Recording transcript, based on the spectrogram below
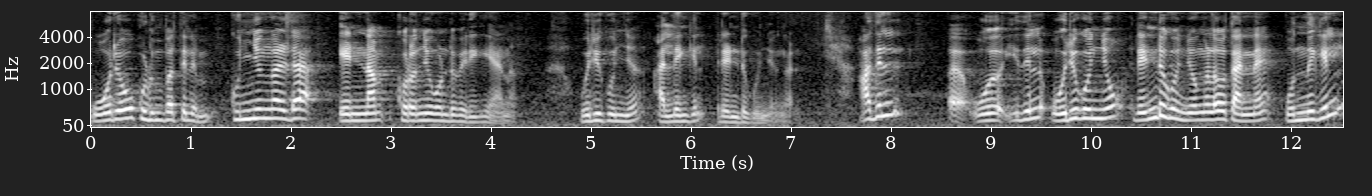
ഓരോ കുടുംബത്തിലും കുഞ്ഞുങ്ങളുടെ എണ്ണം കുറഞ്ഞുകൊണ്ട് വരികയാണ്. ഒരു കുഞ്ഞ് അല്ലെങ്കിൽ രണ്ട് കുഞ്ഞുങ്ങൾ. അതിൽ ഇതിൽ ഒരു കുഞ്ഞോ രണ്ട് കുഞ്ഞുങ്ങളോ തന്നെ ഒന്നുകിൽ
